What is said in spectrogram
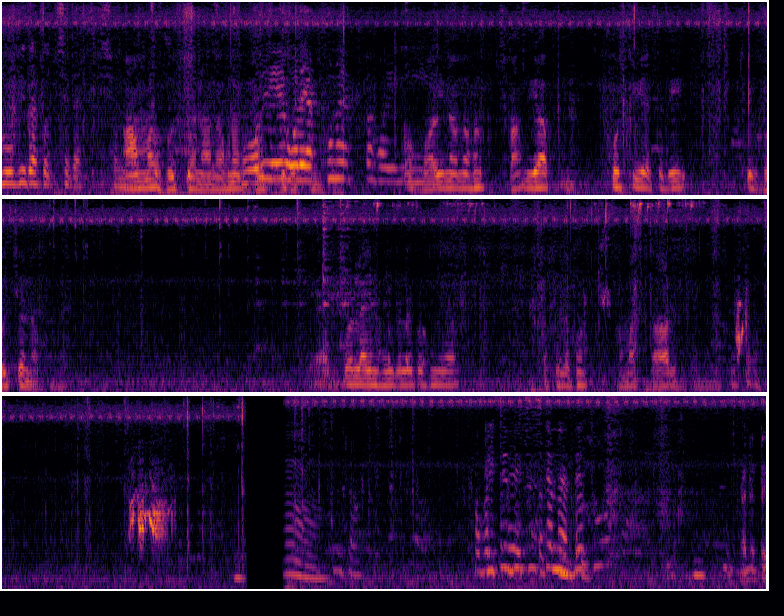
রবিদা করছে দেখ আমার হচ্ছে না আমি এখন ওরে ওরে এখনও একটা হয়নি। হয় না এখন ইয়া ফুসকি আছে দি ঠিক হচ্ছে না। একবার লাইন হয়ে গেলে তখন আসলে এখন আমার দিছিস কেন? দে তো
